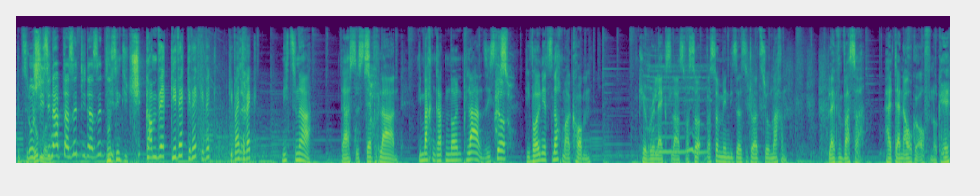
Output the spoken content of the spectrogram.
Bin zu Los, schieß ihn ab, da sind die, da sind Wo die. sind die? Komm weg, geh weg, geh weg, geh weg. Geh weiter weg. Nicht zu nah. Das ist der Plan. Die machen gerade einen neuen Plan, siehst du? So. Die wollen jetzt nochmal kommen. Okay, relax, Lars. Was, soll, was sollen wir in dieser Situation machen? Bleib im Wasser. Halt dein Auge offen, okay?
